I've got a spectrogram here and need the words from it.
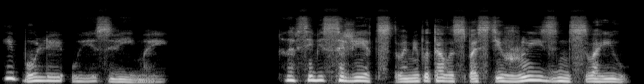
и более уязвимой. Она всеми средствами пыталась спасти жизнь свою,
